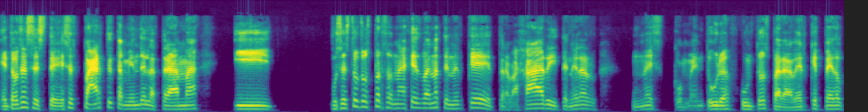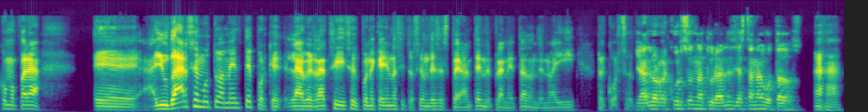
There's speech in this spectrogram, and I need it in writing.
Entonces, este, esa es parte también de la trama y pues estos dos personajes van a tener que trabajar y tener una aventura juntos para ver qué pedo, como para eh, ayudarse mutuamente, porque la verdad sí se supone que hay una situación desesperante en el planeta donde no hay recursos, Ya los recursos naturales ya están agotados. Ajá.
